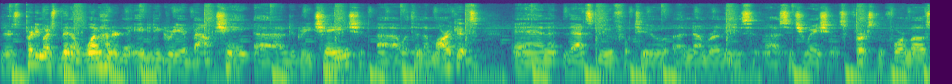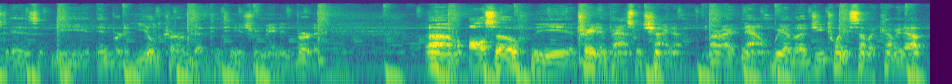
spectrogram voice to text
there's pretty much been a 180 degree about change, uh, degree change uh, within the markets, and that's due for, to a number of these uh, situations. First and foremost is the inverted yield curve that continues to remain inverted. Um, also, the trade impasse with China. All right, now we have a G20 summit coming up.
